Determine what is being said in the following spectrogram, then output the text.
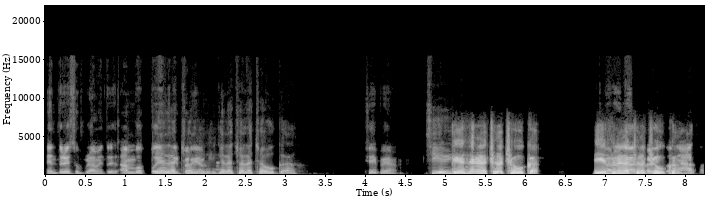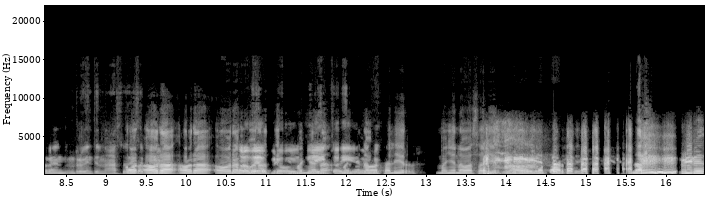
dentro de su programa. Entonces ambos ¿Quién pueden es la chola? ¿Quién la chola chabuca? Sí, pero... ¿Sigue ¿Qué viva? hacen en la Chola Chabuca? ¿Ellos reventonazo, re- reventonazo, Ahora, ahora, ahora, ahora, No veo, que mañana, mañana va a salir, mañana va a salir la otra parte. La- Mira,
